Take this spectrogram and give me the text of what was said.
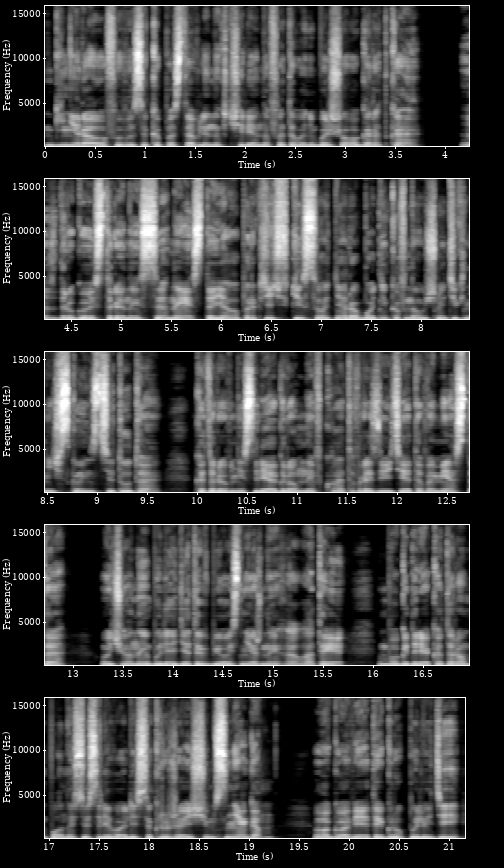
генералов и высокопоставленных членов этого небольшого городка. С другой стороны сцены стояла практически сотня работников научно-технического института, которые внесли огромный вклад в развитие этого места. Ученые были одеты в белоснежные халаты, благодаря которым полностью сливались с окружающим снегом. Во главе этой группы людей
